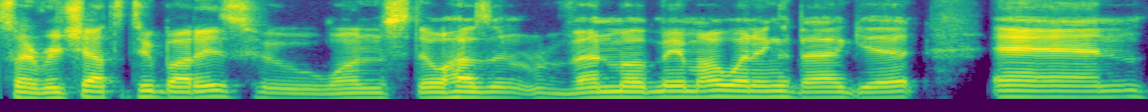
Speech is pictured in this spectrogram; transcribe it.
So I reached out to two buddies who one still hasn't Venmoed me my winnings bag yet, and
